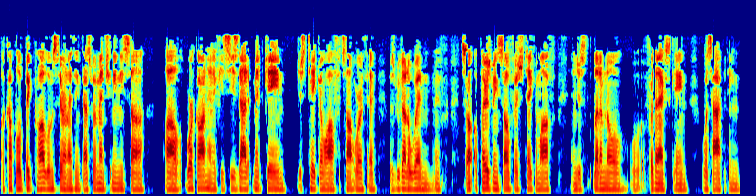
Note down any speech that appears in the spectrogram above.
a couple of big problems there, and I think that's what Mancini needs to uh, work on. And if he sees that mid game, just take him off. It's not worth it because we gotta win. If so, a player's being selfish, take him off and just let him know for the next game what's happening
